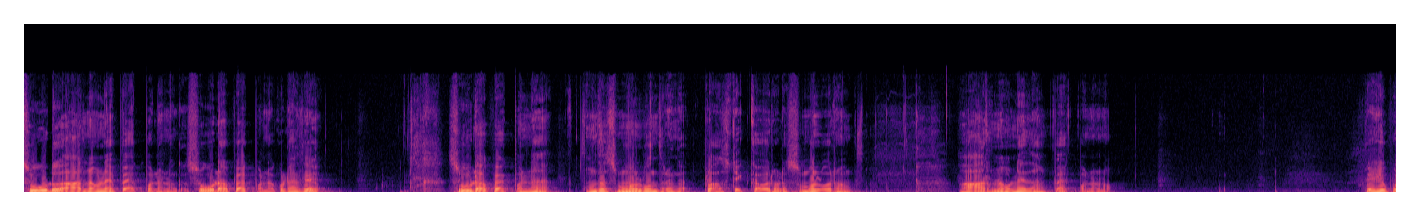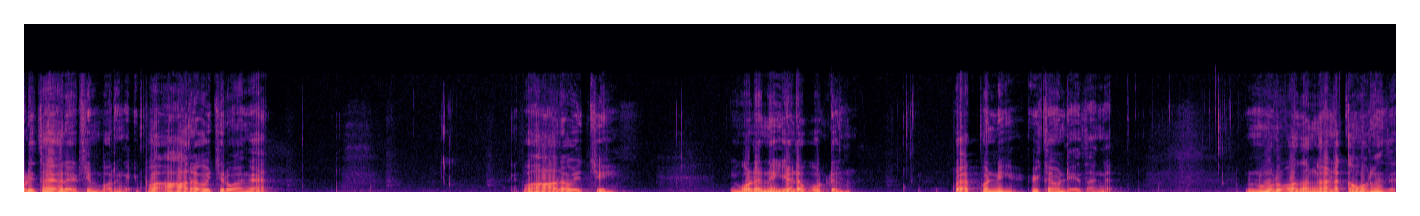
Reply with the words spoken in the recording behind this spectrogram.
சூடு ஆறினவுடனே பேக் பண்ணணுங்க. சூடாக பேக் பண்ணக்கூடாது. சூடாக பேக் பண்ணால் அந்த ஸ்மெல் வந்துடுங்க பிளாஸ்டிக் கவரோட ஸ்மெல் வரும். ஆறினவுடனே தான் பேக் பண்ணணும். இப்போ எப்படி தயாராகிடுச்சின்னு பாருங்கள் இப்போ ஆற வச்சுருவாங்க. இப்போ ஆற வச்சு உடனே எடை போட்டு பேக் பண்ணி விற்க வேண்டியது தாங்க நூறுரூவா தாங்க அடக்கம் வரும் அது.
